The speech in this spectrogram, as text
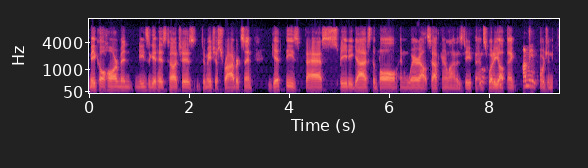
Mecole Hardman needs to get his touches. Demetrius Robertson get these fast, speedy guys the ball and wear out South Carolina's defense. What do y'all think I mean, Georgia needs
